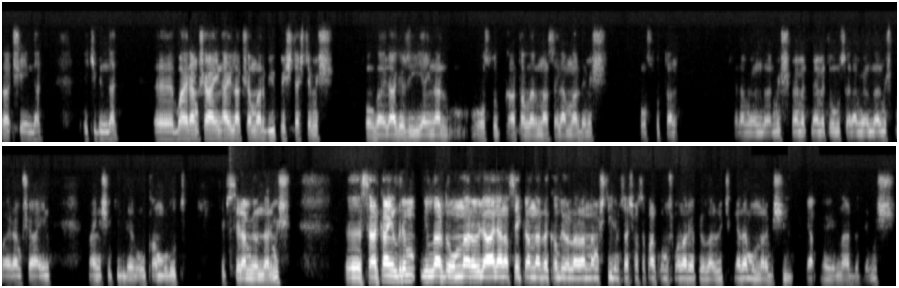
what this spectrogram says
da şeyinden, ekibinden. Ee, Bayram Şahin hayırlı akşamlar Büyük Beşiktaş demiş. Tolga İlagöz iyi yayınlar. Bozkurt Kartallarından selamlar demiş. Bozkurt'tan selam göndermiş. Mehmet Mehmetoğlu selam göndermiş. Bayram Şahin aynı şekilde. Volkan Bulut. Hepsi selam göndermiş. Ee, Serkan Yıldırım yıllardır onlar öyle hala nasıl ekranlarda kalıyorlar anlamış değilim. Saçma sapan konuşmalar yapıyorlar. Rütük neden bunlara bir şey yapmıyor yıllardır demiş.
